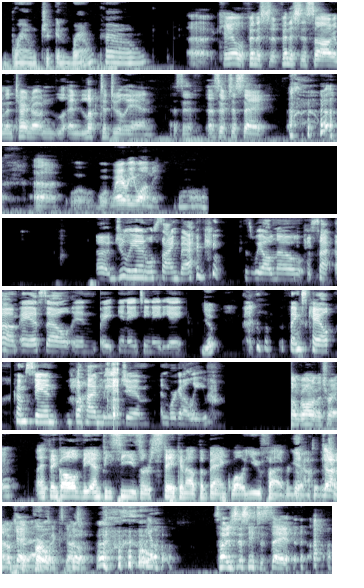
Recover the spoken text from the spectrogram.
Brown chicken, brown cow. Uh, Kale finished finished the song and then turned out and, and looked to Julianne as if as if to say, uh, wh- wh- "Wherever you want me." Uh, Julianne will sign back because we all know si- um, ASL in in 1888. Yep. Thanks, Kale. Come stand behind me and Jim, and we're gonna leave. I'm going on the train. I think all of the NPCs are staking out the bank while you five are going Yeah. to the Yeah. train. Yeah, okay. correct? cool, Perfect, gotcha. cool. Yep. Somebody just need to say it.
